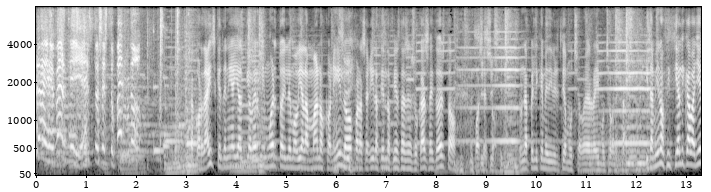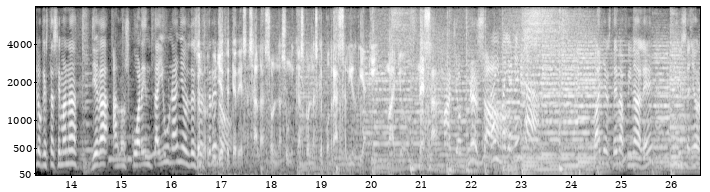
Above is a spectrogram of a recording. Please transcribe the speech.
¡Eh, Bernie! ¡Esto es estupendo! ¿Os acordáis que tenía ahí al tío Bernie muerto y le movía las manos con hilo para seguir haciendo fiestas en su casa y todo esto? Pues eso. Una peli que me divirtió mucho, me reí mucho con esta. Y también Oficial y Caballero, que esta semana llega a los 41 años de su estreno. Enorgullécete de esas alas, son las únicas con las que podrás salir de aquí. Mayonesa. ¡Mayonesa! ¡Ay, mayonesa! Vaya escena final, ¿eh? Sí, señor.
